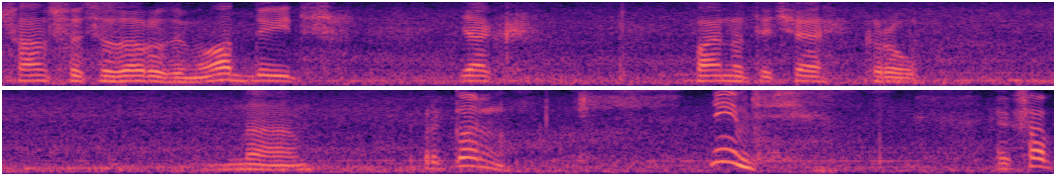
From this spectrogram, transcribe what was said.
шанс, що це загрузимо. От дивіться, як файно тече кров. Да. Прикольно. Німці. Якщо б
